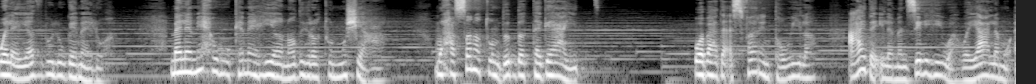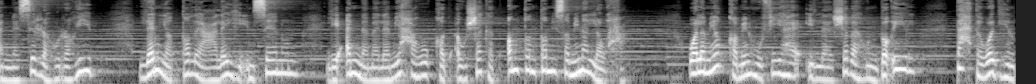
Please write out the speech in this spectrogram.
ولا يذبل جماله. ملامحه كما هي نضره مشعة محصنة ضد التجاعيد. وبعد أسفار طويلة عاد إلى منزله وهو يعلم أن سره الرهيب لن يطلع عليه إنسان لأن ملامحه قد أوشكت أن تنطمس من اللوحه ولم يبق منه فيها إلا شبه ضئيل تحت وجه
